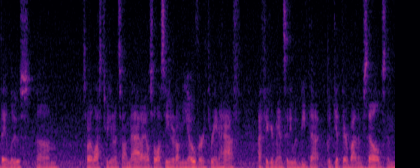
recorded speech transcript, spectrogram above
they lose. Um, so I lost three units on that. I also lost a unit on the over three and a half. I figured Man City would beat that, would get there by themselves, and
